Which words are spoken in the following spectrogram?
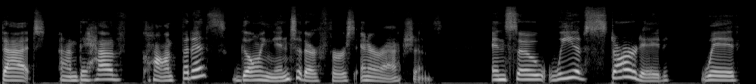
that um, they have confidence going into their first interactions. And so we have started with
